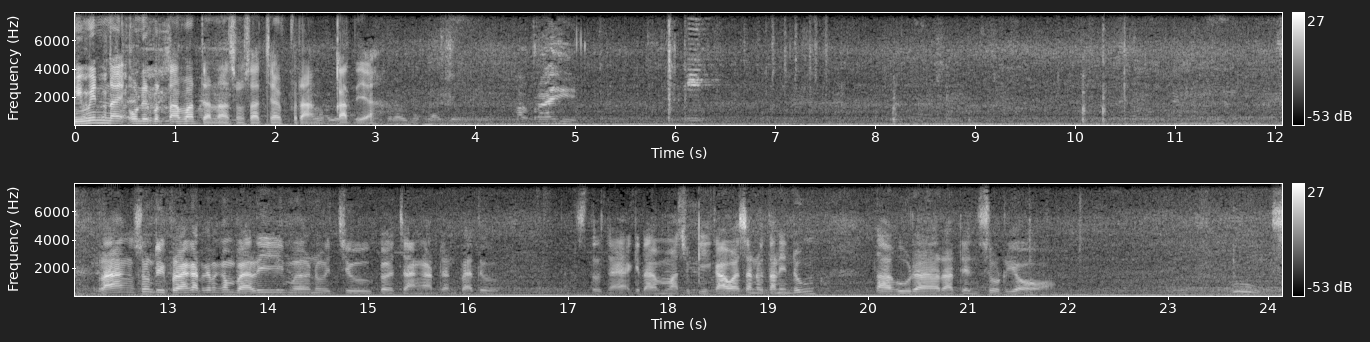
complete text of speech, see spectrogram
Mimin naik unit pertama dan langsung saja berangkat ya Prai. langsung diberangkatkan kembali menuju ke Cangar dan Batu seterusnya kita memasuki kawasan hutan lindung Tahura Raden Suryo Ups.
